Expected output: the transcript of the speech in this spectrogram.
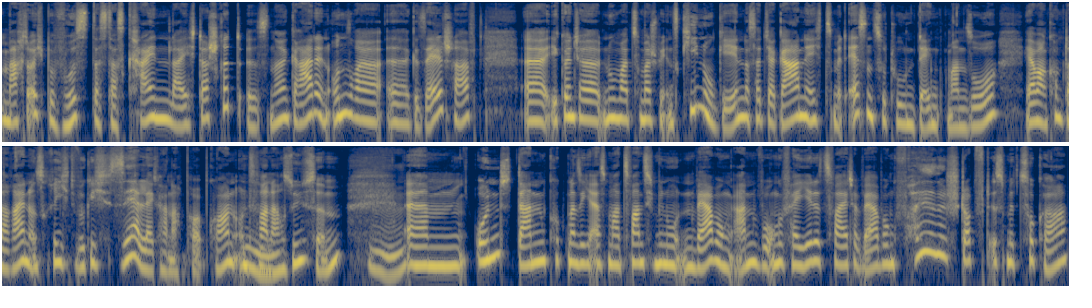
macht euch bewusst, dass das kein leichter Schritt ist. Ne? Gerade in unserer äh, Gesellschaft. Äh, ihr könnt ja nur mal zum Beispiel ins Kino gehen. Das hat ja gar nichts mit Essen zu tun, denkt man so. Ja, man kommt da rein und es riecht wirklich sehr lecker nach Popcorn und mhm. zwar nach Süßem. Mhm. Ähm, und dann guckt man sich erstmal 20 Minuten Werbung an, wo ungefähr jede zweite Werbung vollgestopft ist mit Zucker.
